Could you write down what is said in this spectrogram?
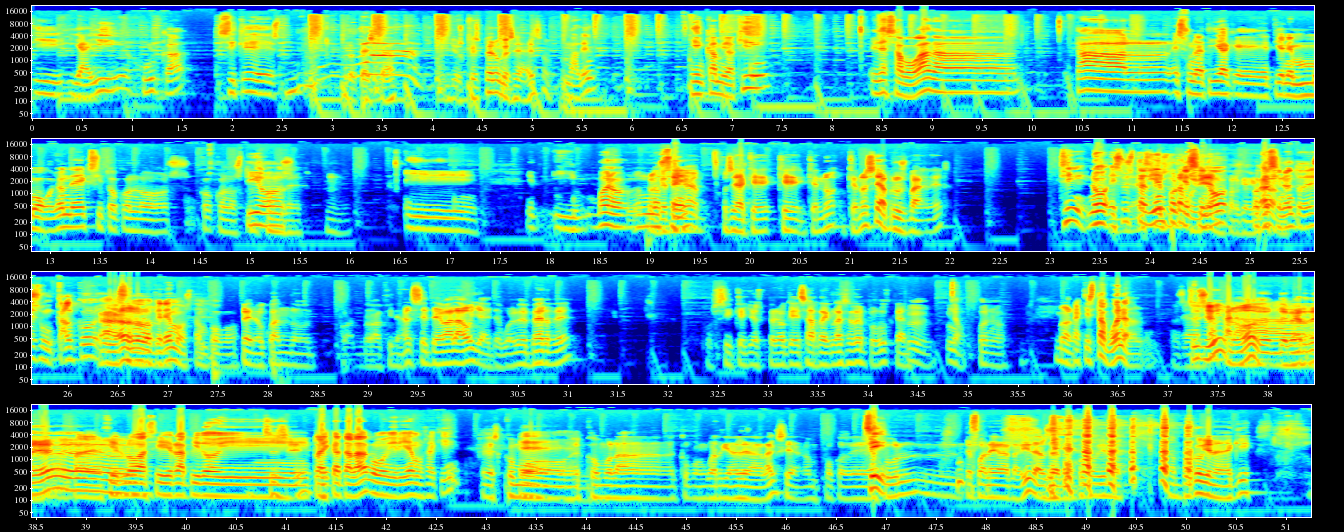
Y, y ahí Hulka sí que es... Grotesca. Yo es que espero que sea eso. ¿Vale? Y en cambio aquí, ella es abogada, tal, es una tía que tiene mogollón de éxito con los, con, con los tíos. Los. Mm. Y, y, y, bueno, no sé. tenga- o sea, que, que- que no, que no sea Bruce Banner. Sí, no, eso está Eso- bien eso está porque muy si bien, no, porque, porque, claro. si no entonces es un calco y eso no lo queremos tampoco. Pero cuando, cuando al final se te va la olla y te vuelves verde, pues sí que yo espero que esas reglas se reproduzcan. Mm, no, pues no. Aquí está buena. O sea, Sí, sí, no, de- de verde- Para decirlo así rápido y Sí, sí. clay catalá, como diríamos aquí. es como, eh, es como la como en Guardianes de la Galaxia. Un poco de Sí. azul te puede alegrar la vida. O sea, tampoco viene, tampoco viene de aquí.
